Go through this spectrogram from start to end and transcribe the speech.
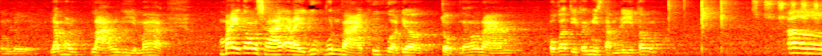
มเลย แล้วมันล้างดีมาก ไม่ต้องใช้อะไรยุ่งวุ่นวายคือขวดเดียวจบในห้องน้ำปกติต้องมีสำลีต้อง เออ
